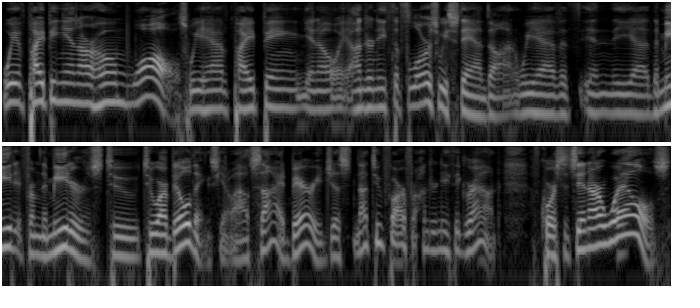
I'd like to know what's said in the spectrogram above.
we have piping in our home walls. We have piping, you know, underneath the floors we stand on. We have it in the uh, the meter from the meters to to our buildings, you know, outside, buried, just not too far from underneath the ground. Of course, it's in our wells,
